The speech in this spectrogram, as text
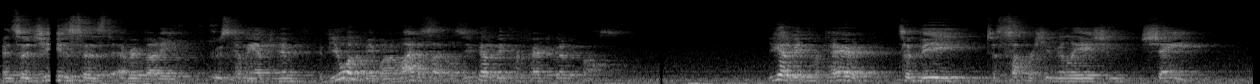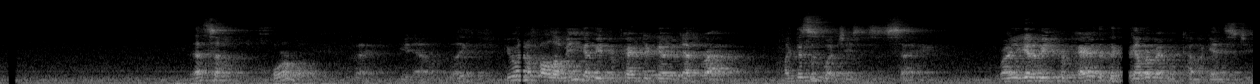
And so Jesus says to everybody who's coming after him, if you want to be one of my disciples, you've got to be prepared to go to the cross. You've got to be prepared to be, to suffer humiliation, shame, that's a horrible thing, you know. Like, if you want to follow me, you got to be prepared to go to death row. Like, this is what Jesus is saying, right? You got to be prepared that the government will come against you.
